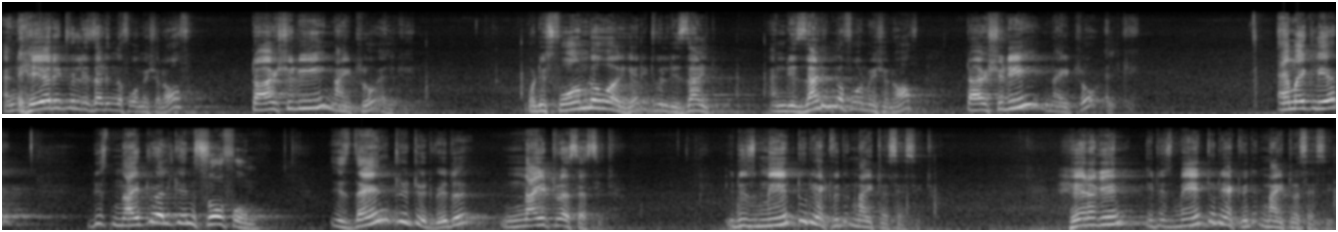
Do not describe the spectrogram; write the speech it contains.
And here it will result in the formation of tertiary nitroalkane. What is formed over here, it will result and result in the formation of tertiary nitroalkane. Am I clear? This nitroalkane so formed is then treated with nitrous acid. It is made to react with nitrous acid. Here again it is made to react with nitrous acid.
